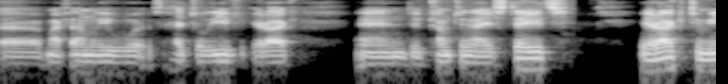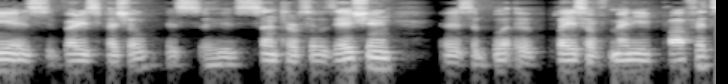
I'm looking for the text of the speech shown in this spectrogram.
Uh, my family was had to leave Iraq and come to the United States. Iraq to me is very special. It's a center of civilization. It's a, bl- a place of many prophets.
